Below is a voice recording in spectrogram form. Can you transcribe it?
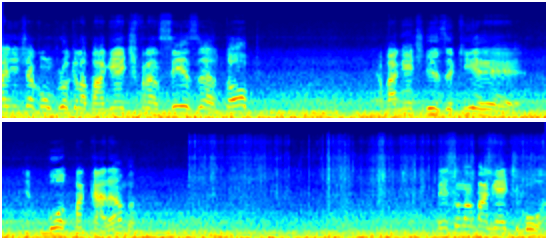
Lá a gente já comprou aquela baguete francesa top. A baguete deles aqui é, é boa pra caramba. Pensa numa baguete boa.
